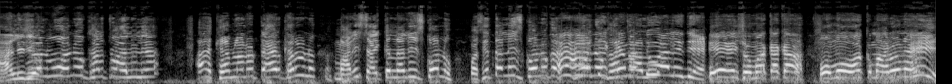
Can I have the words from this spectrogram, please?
હાલી ખર્ચો આલુ લે. આ ખેમલાનો ટાયર ખરું ને મારી સાયકલ ના લીસ કોનું? પછી તને લીસ કોનું કે? આનો ખર્ચો આલી દે. એ સોમા કાકા ઓમો હક મારો નહીં.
